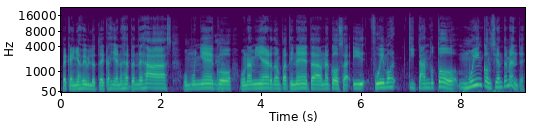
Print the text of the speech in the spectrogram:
Pequeñas bibliotecas llenas de pendejadas, un muñeco, una mierda, un patineta, una cosa. Y fuimos quitando todo muy inconscientemente.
